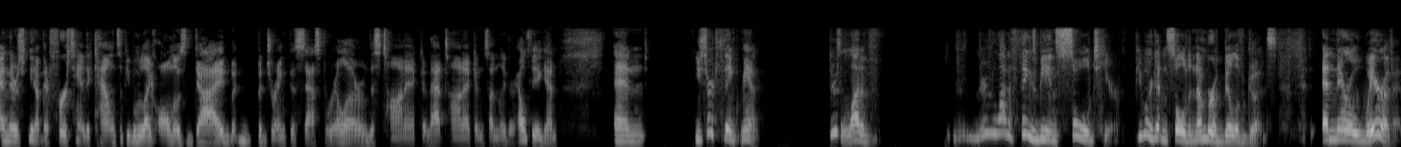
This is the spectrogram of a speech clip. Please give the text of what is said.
and there's you know their firsthand accounts of people who like almost died but but drank this sarsaparilla or this tonic or that tonic and suddenly they're healthy again and you start to think man there's a lot of there's a lot of things being sold here people are getting sold a number of bill of goods and they're aware of it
